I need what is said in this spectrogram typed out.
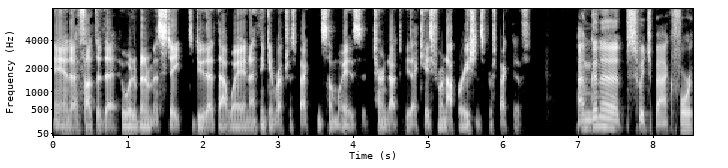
And i thought that, that it would have been a mistake to do that that way. And i think in retrospect in some ways it turned out to be that case from an operations perspective. I'm going to switch back forth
